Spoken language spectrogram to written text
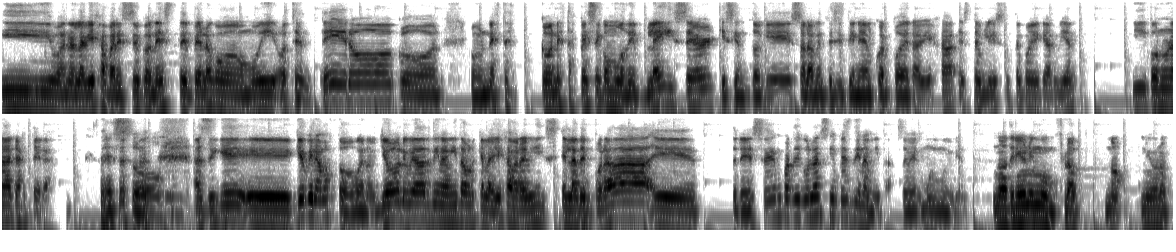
y bueno, la vieja apareció con este pelo como muy ochentero, con, con, este, con esta especie como de blazer, que siento que solamente si tiene el cuerpo de la vieja, este blazer te puede quedar bien. Y con una cartera. Eso. Así que, eh, ¿qué opinamos todos? Bueno, yo le voy a dar dinamita porque la vieja para mí, en la temporada eh, 13 en particular, siempre es dinamita. Se ve muy, muy bien. No ha tenido ningún flop, No, ni uno.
